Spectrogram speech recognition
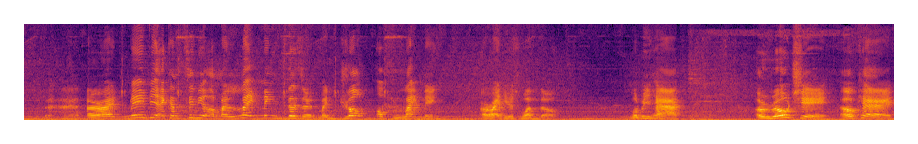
Alright, maybe I continue on my Lightning Desert, my drop of lightning. Alright, here's one though. What we have? Orochi! Okay.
